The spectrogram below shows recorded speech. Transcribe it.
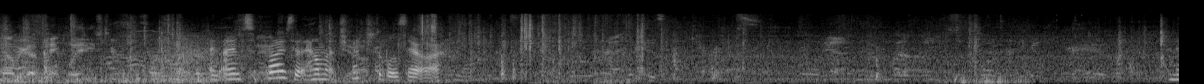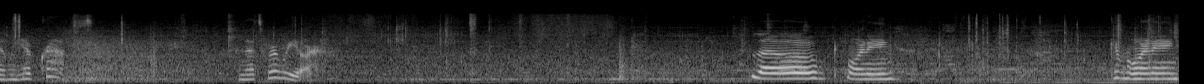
Now we got pink ladies too. And I'm surprised at how much vegetables there are. And then we have crafts. And that's where we are. Hello. Good morning. Good morning.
